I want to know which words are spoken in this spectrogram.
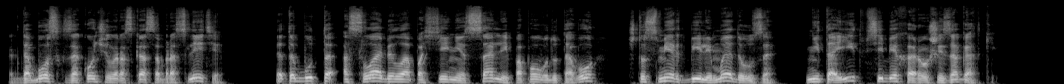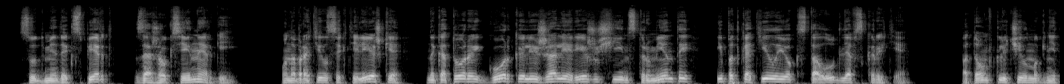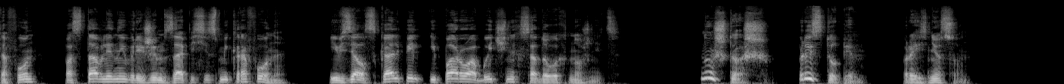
Когда Босх закончил рассказ о браслете, это будто ослабило опасения Салли по поводу того, что смерть Билли Медоуза не таит в себе хорошей загадки. Судмедэксперт зажегся энергией. Он обратился к тележке, на которой горкой лежали режущие инструменты и подкатил ее к столу для вскрытия. Потом включил магнитофон, поставленный в режим записи с микрофона, и взял скальпель и пару обычных садовых ножниц. «Ну что ж, приступим», – произнес он.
